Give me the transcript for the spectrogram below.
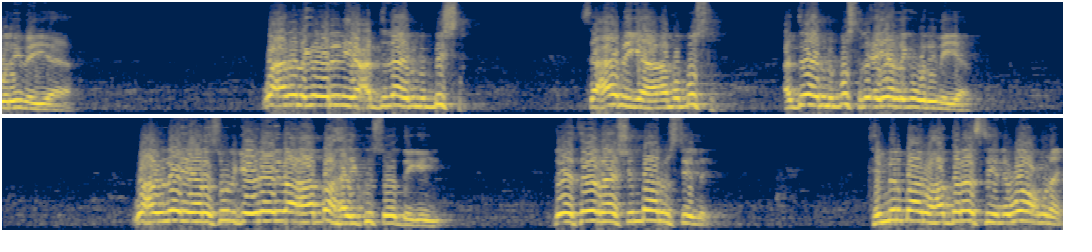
warinayaa waxaana laga warinaya cabdillaahi bnu bishr saxaabiga ama busr. Cabdillahi bnu busri ayaa laga warinayaa waxa uu leeyahay rasuulka ilaahay baa aabbahay ku soo degay. Dabeetana raashin baanu siinay. Timir baanu haddana siinay waa cunay.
